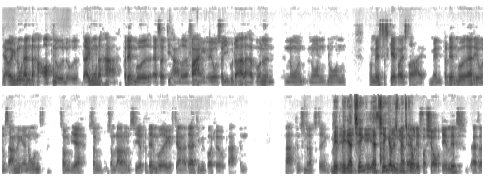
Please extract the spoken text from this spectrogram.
der er jo ikke nogen af dem, der har opnået noget. Der er ikke nogen, der har på den måde, altså de har noget erfaring. Jo, så Iguodala har vundet nogle, nogle, nogle, nogle mesterskaber i streg, men på den måde er det jo en samling af nogen, som, ja, som, som Laudon siger, på den måde ikke er stjerner. Der er Jimmy Butler jo klart den, klart den største. Ikke? Men, det, men jeg, tænk, det, det jeg tænker, hvis man skal... Det er lidt for sjovt. Det er lidt, altså,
